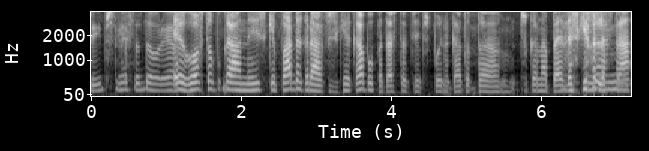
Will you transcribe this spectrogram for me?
chips ή αυτά τα ωραία... Εγώ αυτό που κάνεις και πάντα γράφεις και κάπου πετάς τα chips που είναι κάτω από τα, τους καναπέδες και Ναι, όλα ναι, αυτά.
